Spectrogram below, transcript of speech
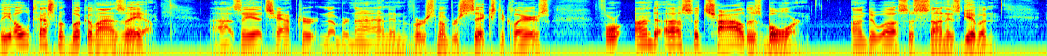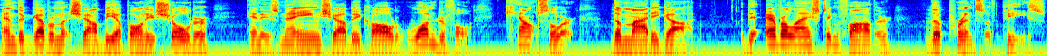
the Old Testament book of Isaiah. Isaiah chapter number 9 and verse number 6 declares, For unto us a child is born, unto us a son is given, and the government shall be upon his shoulder, and his name shall be called Wonderful, Counselor, the Mighty God, the Everlasting Father, the Prince of Peace.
